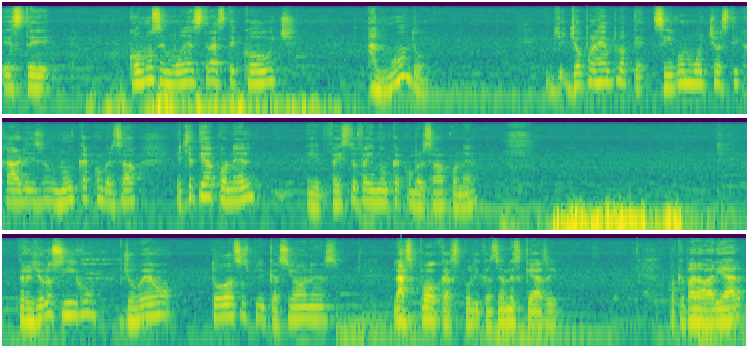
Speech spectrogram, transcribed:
Este, ¿cómo se muestra este coach al mundo? Yo, por ejemplo, que sigo mucho a Steve Harrison, nunca he conversado, he chateado con él, eh, face to face, nunca he conversado con él pero yo lo sigo, yo veo todas sus publicaciones, las pocas publicaciones que hace. Porque para variar,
